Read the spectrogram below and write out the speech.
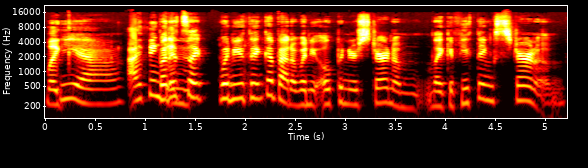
Like Yeah. I think But in- it's like when you think about it, when you open your sternum, like if you think sternum,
